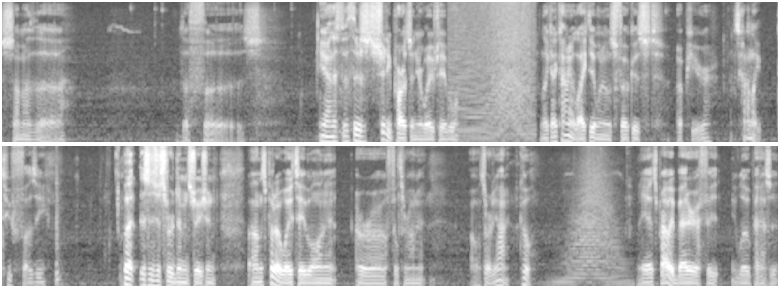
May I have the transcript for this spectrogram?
some of the the fuzz. Yeah, and if, if there's shitty parts in your wavetable, like I kind of liked it when it was focused up here. It's kind of like too fuzzy. But this is just for a demonstration. Um, let's put a wavetable on it, or a filter on it. Oh, it's already on it. Cool. Yeah, it's probably better if it you low pass it.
